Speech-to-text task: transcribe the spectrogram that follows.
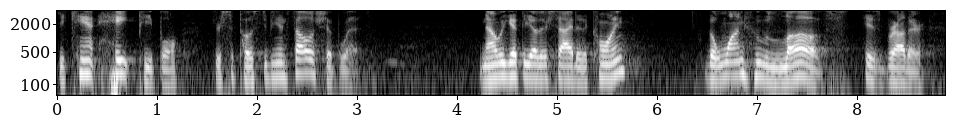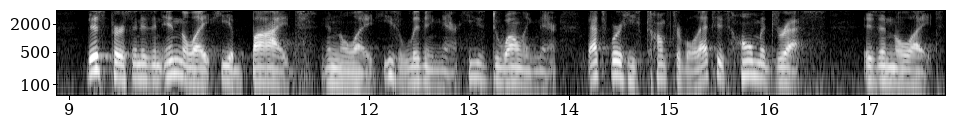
You can't hate people you're supposed to be in fellowship with. Now we get the other side of the coin the one who loves his brother. This person isn't in the light, he abides in the light. He's living there, he's dwelling there. That's where he's comfortable. That's his home address, is in the light.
